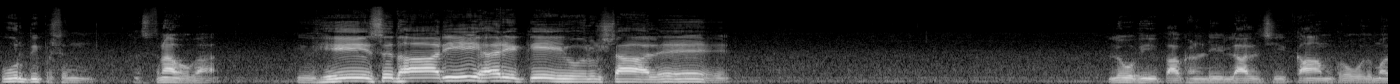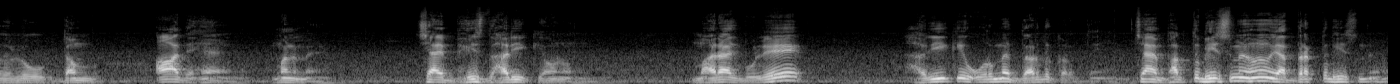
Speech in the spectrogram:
पूर्व भी प्रसंग सुना होगा कि भेषधारी हर के उर्शाले लोभी, पाखंडी, लालची, काम, क्रोध, मद, लोभ, दम्भ आदि हैं मन में। चाहे भेषधारी क्यों न हो। महाराज बोले, हरि के ओर में दर्द करते हैं। चाहे भक्त भेष में हो या व्रक्त भेष में हो।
